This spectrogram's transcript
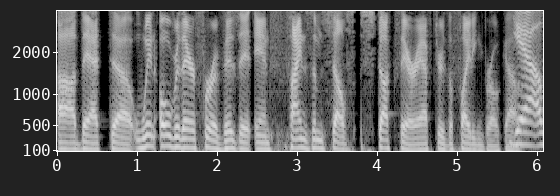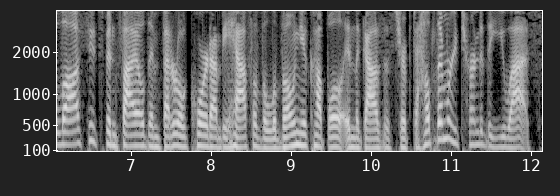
uh, that uh, went over there for a visit and finds themselves stuck there after the fighting broke out. Yeah, a lawsuit's been filed in federal court on behalf of a Livonia couple in the Gaza Strip to help them return to the U.S.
